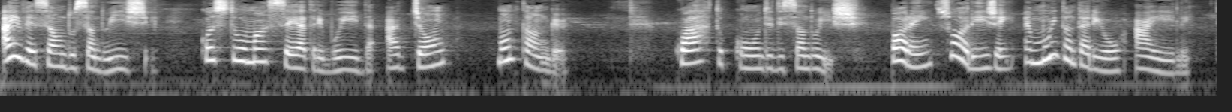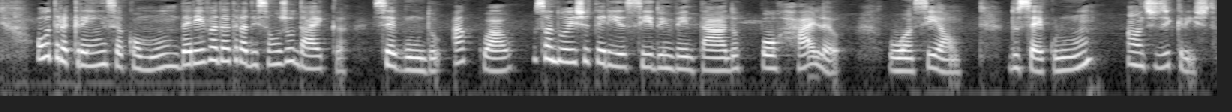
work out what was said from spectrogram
A invenção do sanduíche costuma ser atribuída a John Montanger, quarto conde de Sanduíche. Porém, sua origem é muito anterior a ele. Outra crença comum deriva da tradição judaica, segundo a qual o sanduíche teria sido inventado por Hillel, o ancião, do século I a.C.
